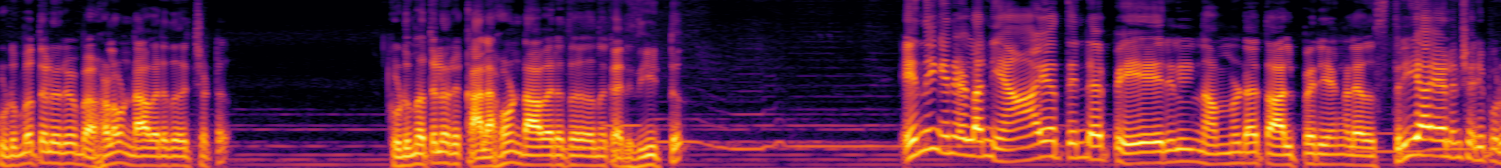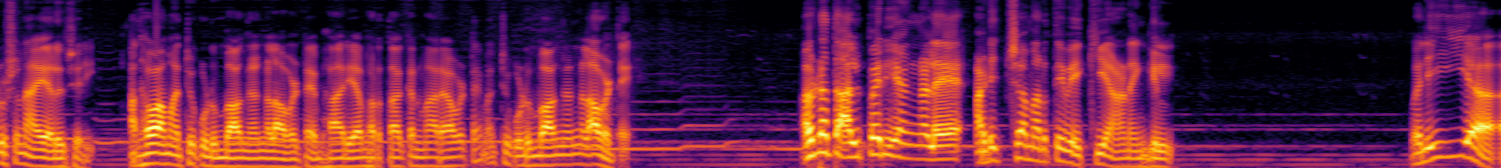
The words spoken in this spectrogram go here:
കുടുംബത്തിലൊരു ബഹളം ഉണ്ടാവരുത് വെച്ചിട്ട് കുടുംബത്തിലൊരു കലഹം ഉണ്ടാവരുത് എന്ന് കരുതിയിട്ട് എന്നിങ്ങനെയുള്ള ന്യായത്തിന്റെ പേരിൽ നമ്മുടെ താല്പര്യങ്ങളെ അത് സ്ത്രീ ആയാലും ശരി പുരുഷനായാലും ശരി അഥവാ മറ്റു കുടുംബാംഗങ്ങളാവട്ടെ ഭാര്യ ഭർത്താക്കന്മാരാവട്ടെ മറ്റു കുടുംബാംഗങ്ങളാവട്ടെ അവരുടെ താല്പര്യങ്ങളെ അടിച്ചമർത്തി വെക്കുകയാണെങ്കിൽ വലിയ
